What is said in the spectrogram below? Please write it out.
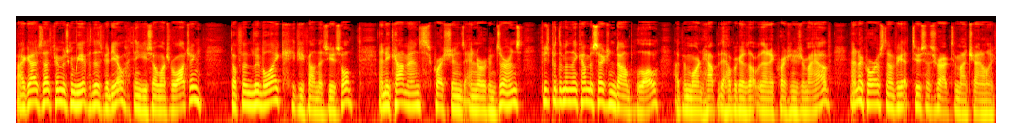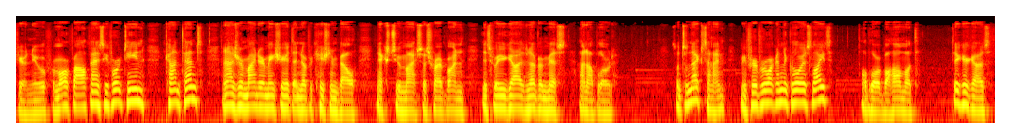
Alright guys, that's pretty much going to be it for this video. Thank you so much for watching. Don't forget to leave a like if you found this useful. Any comments, questions, and or concerns, please put them in the comment section down below. I've been more than happy to help you guys out with any questions you might have. And of course, don't forget to subscribe to my channel if you're new for more Final Fantasy XIV content. And as a reminder, make sure you hit that notification bell next to my subscribe button. This way you guys never miss an upload. So until next time, may forever walk in the glorious light, blow a Bahamut. Take care guys.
